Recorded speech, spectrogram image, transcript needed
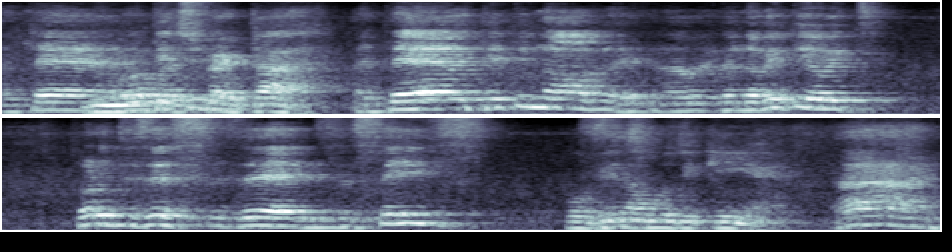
Até, não despertar? Até 89, 98. Foram 16. 16 Ouvindo a musiquinha. Ah!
